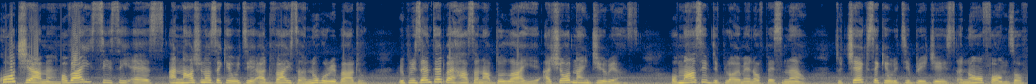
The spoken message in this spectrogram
Co-chairman of ICCES and National Security Advisor Nuhu Ribadu, represented by Hassan Abdullahi, assured Nigerians of massive deployment of personnel to check security breaches and all forms of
